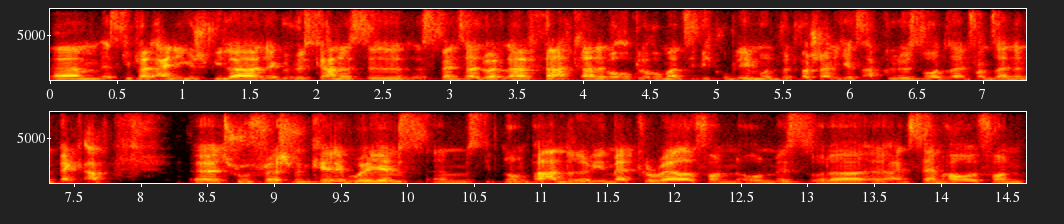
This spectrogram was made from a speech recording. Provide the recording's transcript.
Ähm, es gibt halt einige Spieler, der höchst gehandelte Spencer Dörtler hat gerade bei Oklahoma ziemlich Probleme und wird wahrscheinlich jetzt abgelöst worden sein von seinem Backup äh, True Freshman Caleb Williams. Ähm, es gibt noch ein paar andere wie Matt Corral von Ole Miss oder äh, ein Sam Howell von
